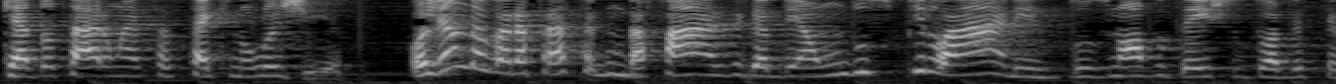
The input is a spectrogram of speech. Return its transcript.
que adotaram essas tecnologias. Olhando agora para a segunda fase, Gabriel, um dos pilares dos novos eixos do ABC,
